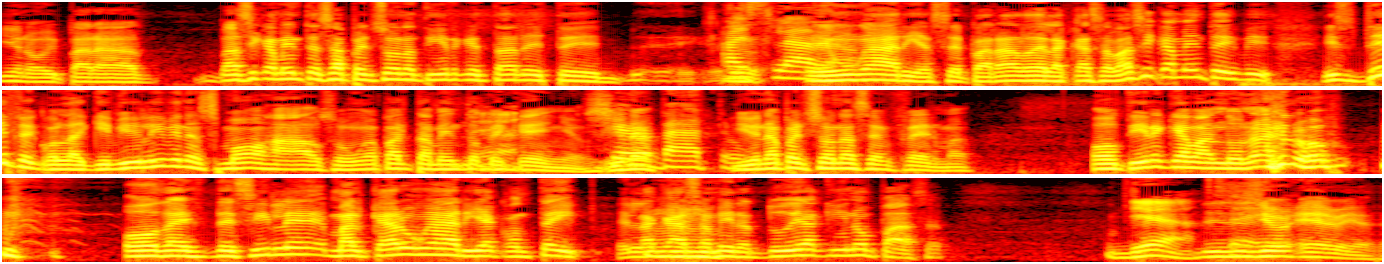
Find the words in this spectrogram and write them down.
you know, y para básicamente esa persona tiene que estar este eh, Aislada. en un área separada de la casa. Básicamente it's difficult like if you live in a small house o un apartamento Yeah. pequeño y una, a bathroom. y una persona se enferma o tiene que abandonarlo o de- decirle marcar un área con tape en la casa, mira, tú de aquí no pasas. Yeah. This is your area.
